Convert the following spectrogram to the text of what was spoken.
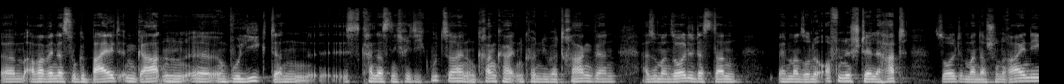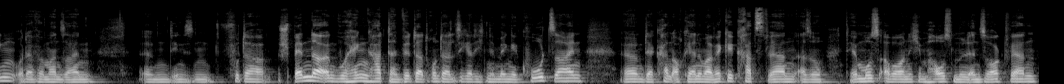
Ähm, aber wenn das so geballt im Garten äh, irgendwo liegt, dann ist, kann das nicht richtig gut sein und Krankheiten können übertragen werden. Also man sollte das dann wenn man so eine offene Stelle hat, sollte man das schon reinigen. Oder wenn man seinen ähm, diesen Futterspender irgendwo hängen hat, dann wird darunter sicherlich eine Menge Kot sein. Ähm, der kann auch gerne mal weggekratzt werden. Also der muss aber auch nicht im Hausmüll entsorgt werden.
